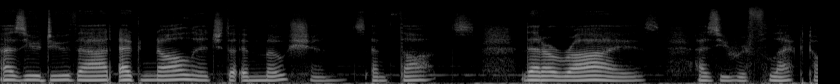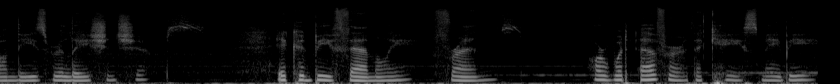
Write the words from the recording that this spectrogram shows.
As you do that, acknowledge the emotions and thoughts that arise as you reflect on these relationships. It could be family, friends, or whatever the case may be.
